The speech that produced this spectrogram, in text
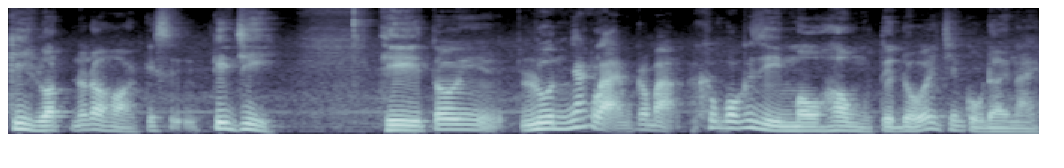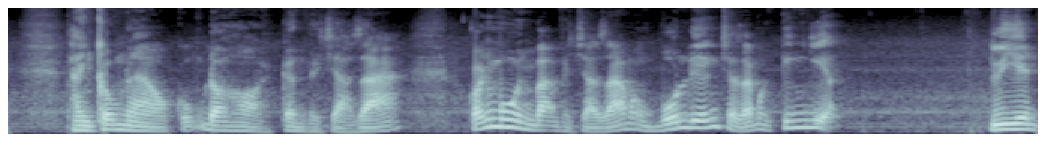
kỷ luật, nó đòi hỏi cái sự kiên trì. Thì tôi luôn nhắc lại với các bạn, không có cái gì màu hồng tuyệt đối trên cuộc đời này. Thành công nào cũng đòi hỏi cần phải trả giá. Có những mô hình bạn phải trả giá bằng vốn liếng, trả giá bằng kinh nghiệm. Tuy nhiên,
